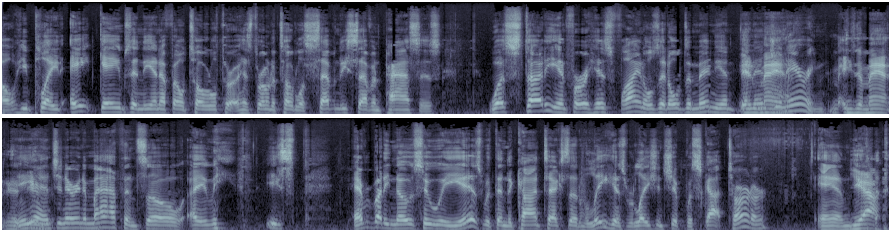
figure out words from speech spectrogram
folded? He played eight games in the NFL total. Throw, has thrown a total of 77 passes. Was studying for his finals at Old Dominion in, math. engineering. He's a man. Yeah, engineering and math, and so I mean, he's everybody knows who he is within the context of the league. His relationship with Scott Turner, and Yeah.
